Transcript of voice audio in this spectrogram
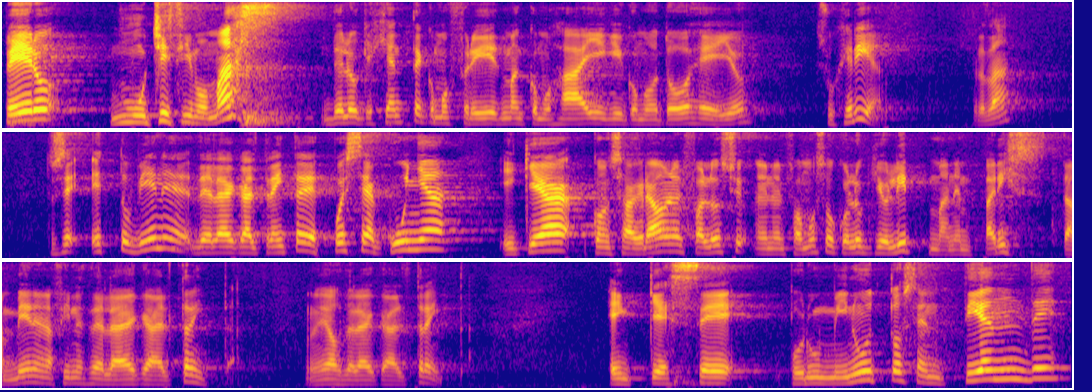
pero muchísimo más de lo que gente como Friedman, como Hayek y como todos ellos sugerían, ¿verdad? Entonces, esto viene de la década del 30 y después se acuña y queda consagrado en el, en el famoso coloquio Lippmann en París, también en las fines de la década del 30, mediados de la década del 30, en que se, por un minuto se entiende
